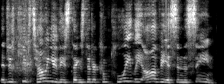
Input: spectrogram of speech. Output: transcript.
it just keeps telling you these things that are completely obvious in the scene.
